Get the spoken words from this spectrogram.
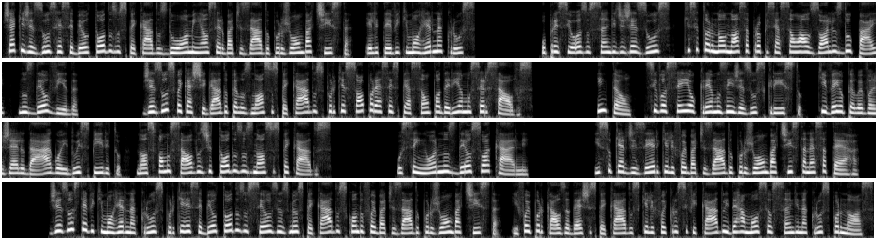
Já que Jesus recebeu todos os pecados do homem ao ser batizado por João Batista, ele teve que morrer na cruz. O precioso sangue de Jesus, que se tornou nossa propiciação aos olhos do Pai, nos deu vida. Jesus foi castigado pelos nossos pecados porque só por essa expiação poderíamos ser salvos. Então, se você e eu cremos em Jesus Cristo, que veio pelo Evangelho da Água e do Espírito, nós fomos salvos de todos os nossos pecados. O Senhor nos deu sua carne. Isso quer dizer que ele foi batizado por João Batista nessa terra. Jesus teve que morrer na cruz porque recebeu todos os seus e os meus pecados quando foi batizado por João Batista, e foi por causa destes pecados que ele foi crucificado e derramou seu sangue na cruz por nós.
